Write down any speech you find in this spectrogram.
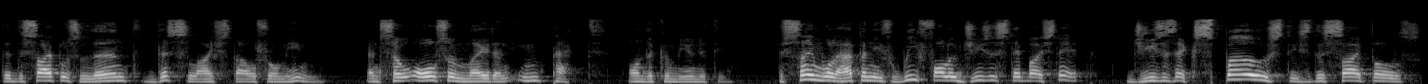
The disciples learned this lifestyle from him and so also made an impact on the community. The same will happen if we follow Jesus step by step. Jesus exposed his disciples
